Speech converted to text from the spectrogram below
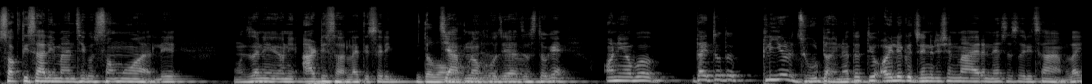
शक्तिशाली मान्छेको समूहहरूले हुन्छ नि अनि आर्टिस्टहरूलाई त्यसरी च्याप्न खोजे जस्तो क्या अनि अब दाइ त्यो त क्लियर झुट होइन त। त्यो अहिलेको जेनेरेसनमा आएर नेसेसरी छ हामीलाई।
